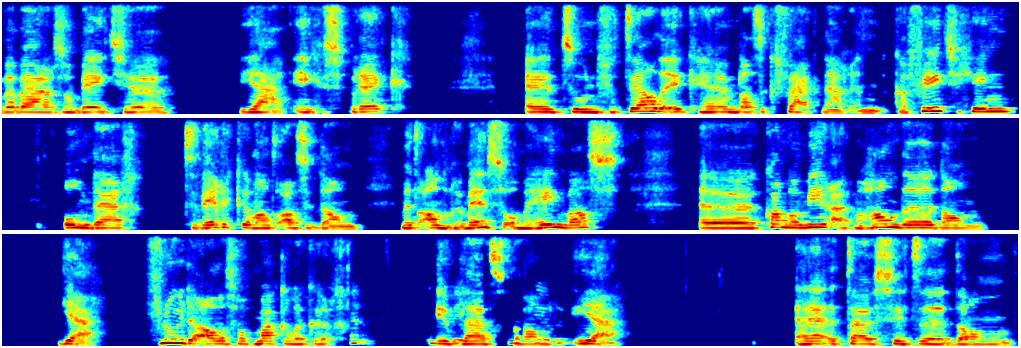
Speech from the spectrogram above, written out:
we waren zo'n beetje ja, in gesprek. En toen vertelde ik hem dat ik vaak naar een cafeetje ging om daar te werken. Want als ik dan met andere mensen om me heen was, uh, kwam er meer uit mijn handen. Dan ja, vloeide alles wat makkelijker. in plaats van, ja, het thuis zitten, dan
